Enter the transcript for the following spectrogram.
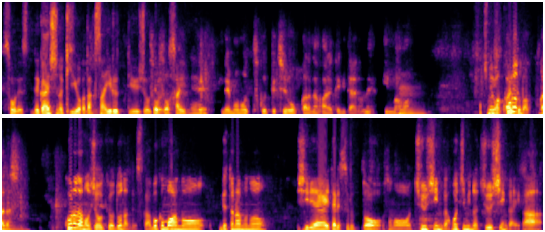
そうです。で、外資の企業がたくさんいるっていう状況そうそう、ですよね。入って、で、物を作って中国から流れてみたいなね、今は。うんちなみにコロばっかだしうんコロナの状況どうなんですか？僕もあの、ベトナムの知り合いがいたりすると、その中心街、ホーチミンの中心街が、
